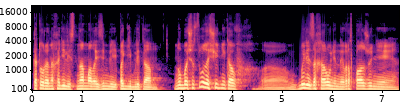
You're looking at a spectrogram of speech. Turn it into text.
которые находились на Малой Земле и погибли там. Но большинство защитников э, были захоронены в расположении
